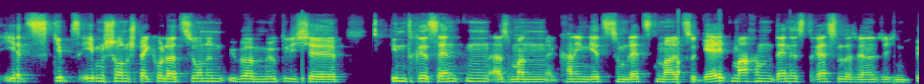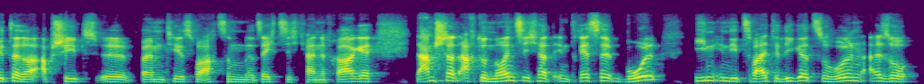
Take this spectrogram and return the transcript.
jetzt gibt es eben schon Spekulationen über mögliche Interessenten. Also man kann ihn jetzt zum letzten Mal zu Geld machen, Dennis Dressel. Das wäre natürlich ein bitterer Abschied äh, beim TSV 1860, keine Frage. Darmstadt 98 hat Interesse, wohl ihn in die zweite Liga zu holen. Also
